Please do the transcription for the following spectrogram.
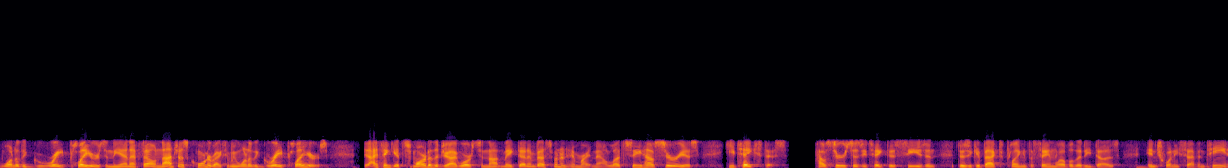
one of the great players in the NFL, not just cornerbacks. I mean, one of the great players. I think it's smart of the Jaguars to not make that investment in him right now. Let's see how serious he takes this. How serious does he take this season? Does he get back to playing at the same level that he does in 2017?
